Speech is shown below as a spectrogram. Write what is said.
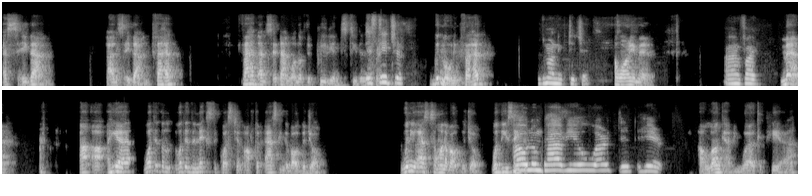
Al-Saidan, Al-Saidan, Fahad, Fahad Al-Saidan, one of the brilliant students. Yes, teacher. Good morning, Fahad. Good morning, teacher. How are you, man? I'm fine. Man, uh, uh, here, what is the what is the next question after asking about the job? When you ask someone about the job, what do you say? How long have you worked here? How long have you worked here?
